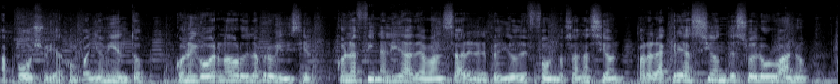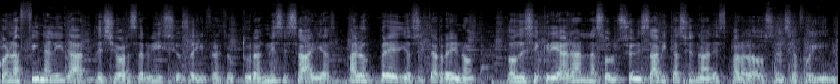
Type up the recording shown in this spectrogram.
apoyo y acompañamiento con el gobernador de la provincia con la finalidad de avanzar en el pedido de fondos a Nación para la creación de suelo urbano con la finalidad de llevar servicios e infraestructuras necesarias a los predios y terrenos donde se crearán las soluciones habitacionales para la docencia fueguina.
